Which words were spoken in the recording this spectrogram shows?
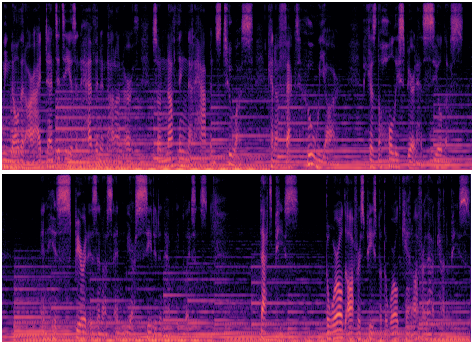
We know that our identity is in heaven and not on earth, so nothing that happens to us can affect who we are because the Holy Spirit has sealed us and His Spirit is in us and we are seated in heavenly places. That's peace. The world offers peace, but the world can't offer that kind of peace.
